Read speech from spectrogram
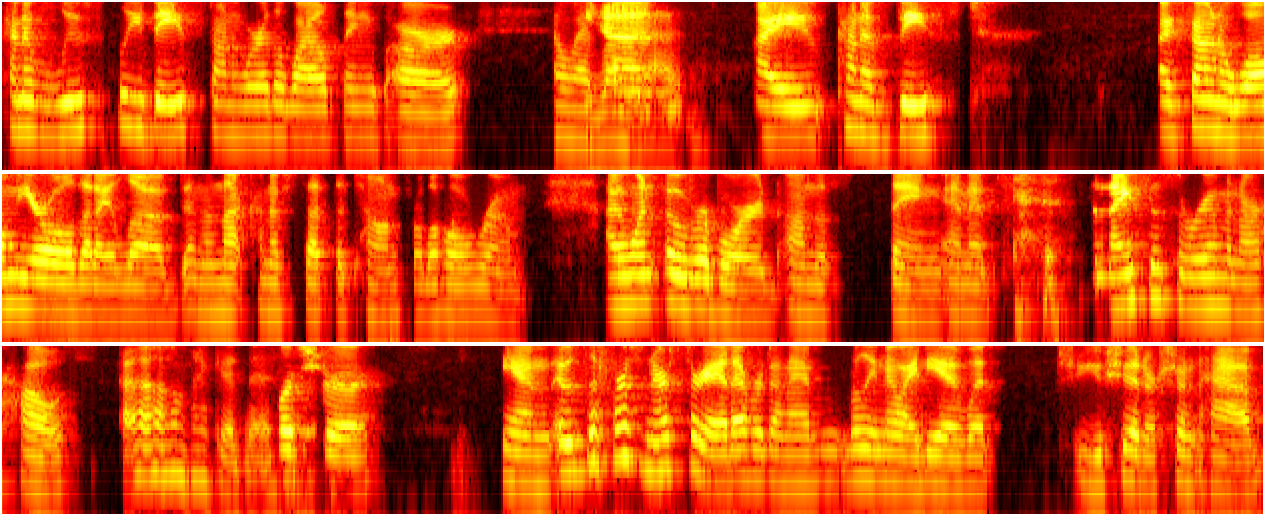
kind of loosely based on where the wild things are. Oh, I love that. I kind of based, I found a wall mural that I loved, and then that kind of set the tone for the whole room. I went overboard on this thing, and it's the nicest room in our house. Oh, my goodness. For sure. And it was the first nursery I'd ever done. I had really no idea what you should or shouldn't have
